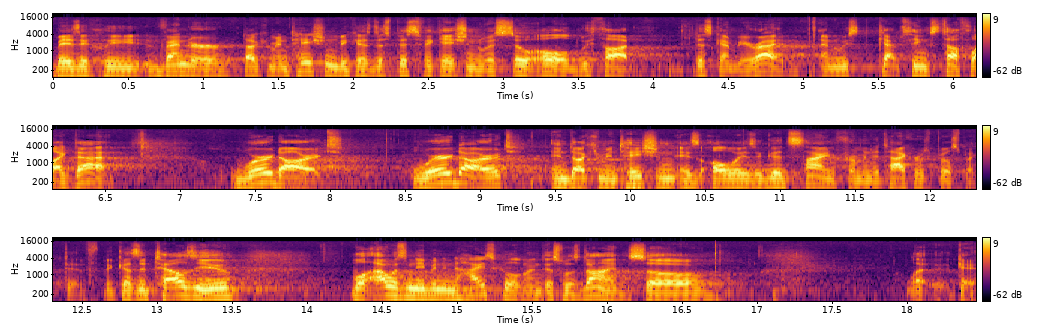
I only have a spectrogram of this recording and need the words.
basically vendor documentation because the specification was so old, we thought this can be right. And we kept seeing stuff like that. Word art. Word art in documentation is always a good sign from an attacker's perspective because it tells you, well, I wasn't even in high school when this was done, so Okay,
